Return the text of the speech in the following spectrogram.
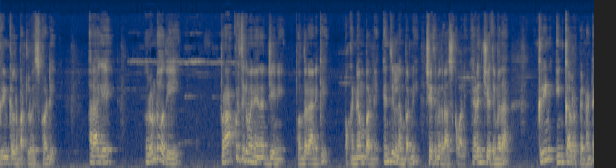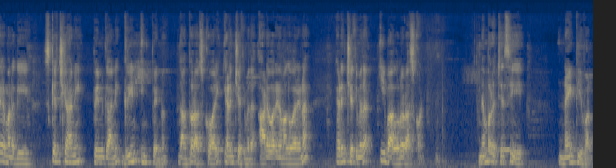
గ్రీన్ కలర్ బట్టలు వేసుకోండి. అలాగే రెండవది ప్రాకృతికమైన ఎనర్జీని పొందడానికి ఒక నెంబర్ని ఎంజిల్ నెంబర్ని చేతి మీద రాసుకోవాలి. ఎడం చేతి మీద గ్రీన్ ఇంక్ కలర్ పెన్ అంటే మనకి స్కెచ్ కానీ పెన్ కానీ గ్రీన్ ఇంక్ పెన్ దాంతో రాసుకోవాలి. ఎడం చేతి మీద ఆడవారైనా మగవారైనా ఎడం చేతి మీద ఈ భాగంలో రాసుకోండి. నెంబర్ వచ్చేసి నైంటీ వన్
